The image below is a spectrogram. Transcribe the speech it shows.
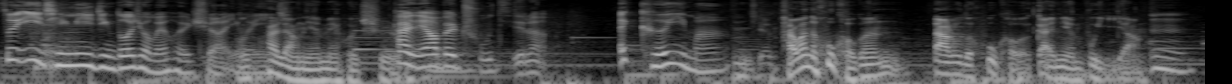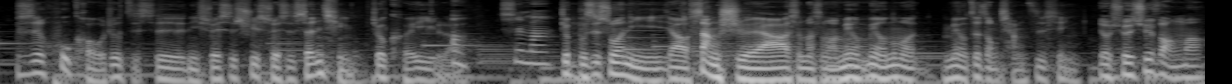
所以疫情你已经多久没回去了？因为快两年没回去了。他已经要被除籍了。哎，可以吗？嗯台湾的户口跟大陆的户口的概念不一样，嗯，就是户口就只是你随时去随时申请就可以了，哦，是吗？就不是说你要上学啊什么什么，没有没有那么没有这种强制性，有学区房吗？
